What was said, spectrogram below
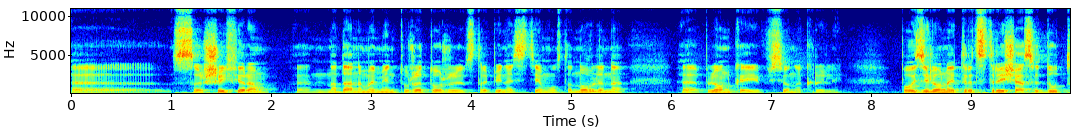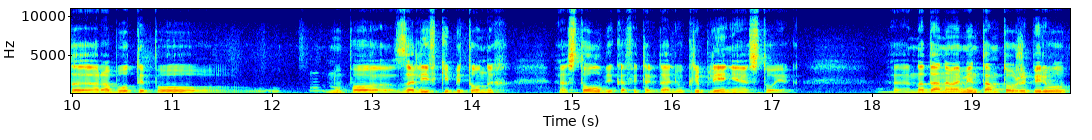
Э, с шифером. Э, на данный момент уже тоже стропильная система установлена, э, пленкой все накрыли. По зеленой 33 сейчас идут работы по, ну, по заливке бетонных столбиков и так далее, укрепление стоек. На данный момент там тоже перев...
